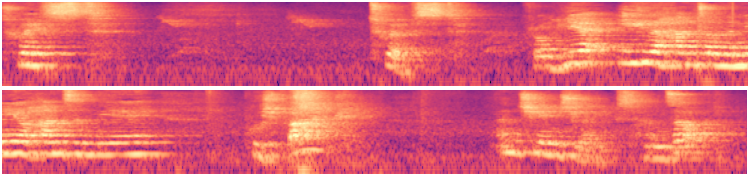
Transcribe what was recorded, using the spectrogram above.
twist, twist. From here, either hands on the knee or hands in the air, push back and change legs. Hands up,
